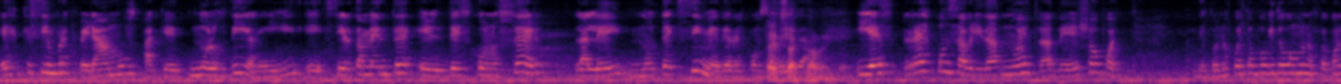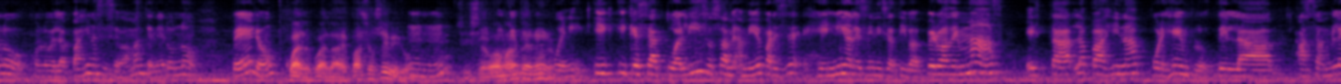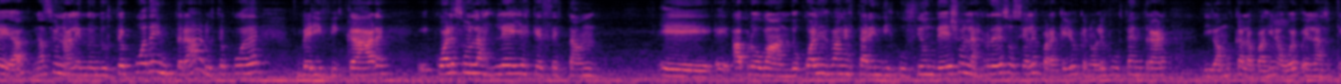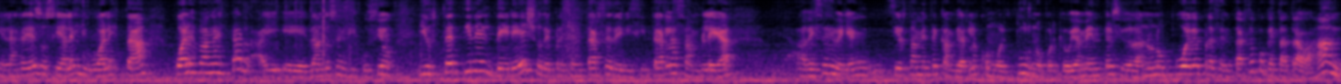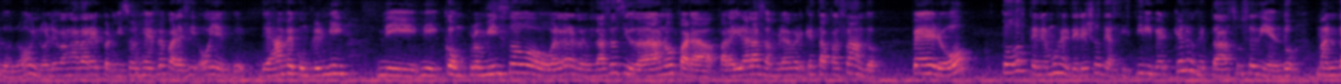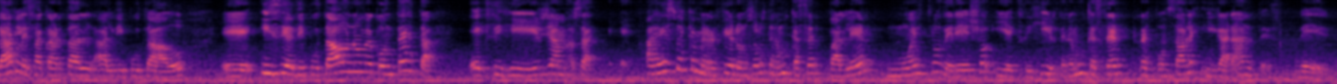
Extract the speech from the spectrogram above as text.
es que siempre esperamos a que nos los digan y eh, ciertamente el desconocer la ley no te exime de responsabilidad. Y es responsabilidad nuestra, de hecho, pues después nos cuesta un poquito cómo nos fue con lo, con lo de la página, si se va a mantener o no. Pero. ¿Cuál? ¿Cuál? ¿La de espacio cívico? Si se va a mantener. y, y, que se actualice, o sea, a mí me parece genial esa iniciativa. Pero además está la página, por ejemplo, de la Asamblea Nacional, en donde usted puede entrar, usted puede verificar eh, cuáles son las leyes que se están eh, eh, aprobando, cuáles van a estar en discusión. De hecho, en las redes sociales, para aquellos que no les gusta entrar digamos que a la página web, en las, en las redes sociales igual está cuáles van a estar eh, dándose en discusión. Y usted tiene el derecho de presentarse, de visitar la asamblea. A veces deberían ciertamente cambiarlos como el turno, porque obviamente el ciudadano no puede presentarse porque está trabajando, ¿no? Y no le van a dar el permiso al jefe para decir, oye, déjame cumplir mi, mi, mi compromiso, o valga la redundancia, ciudadano para, para ir a la asamblea a ver qué está pasando. Pero todos tenemos el derecho de asistir y ver qué es lo que está sucediendo, mandarle esa carta al, diputado eh, y si el diputado no me contesta, exigir, o sea, a eso es que me refiero, nosotros tenemos que hacer valer nuestro derecho y exigir, tenemos que ser responsables y garantes de ello.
